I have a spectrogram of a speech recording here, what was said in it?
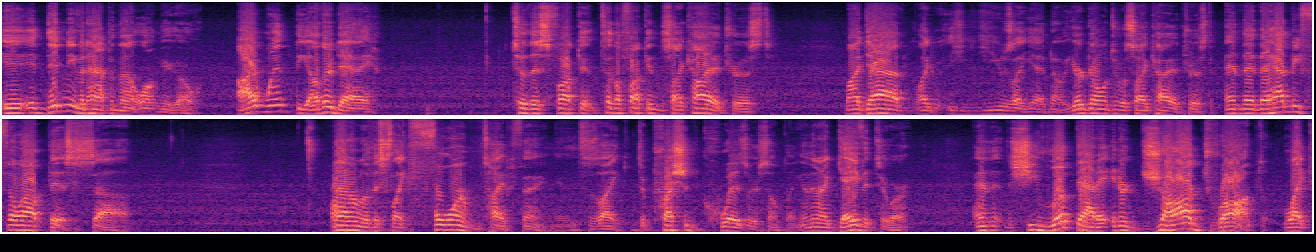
It, it didn't even happen that long ago. I went the other day to this fucking to the fucking psychiatrist my dad, like, he, he, was like, yeah, no, you're going to a psychiatrist. And then they had me fill out this, uh, I don't know, this, like, form type thing. It's like depression quiz or something. And then I gave it to her. And she looked at it and her jaw dropped like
